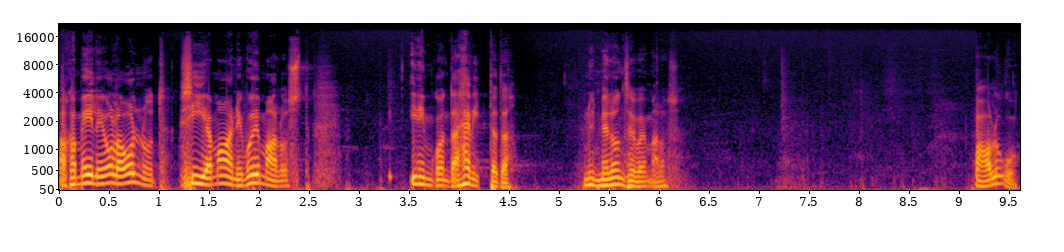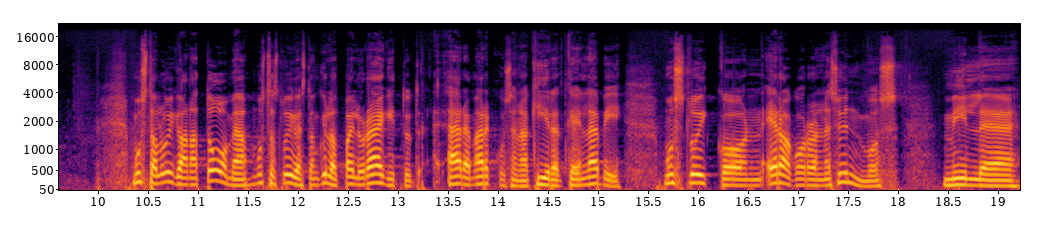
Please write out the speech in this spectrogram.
aga meil ei ole olnud siiamaani võimalust inimkonda hävitada. nüüd meil on see võimalus. paha lugu musta luiga anatoomia, mustast luigast on küllalt palju räägitud, ääremärkusena kiirelt käin läbi. must luik on erakorraline sündmus, mille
